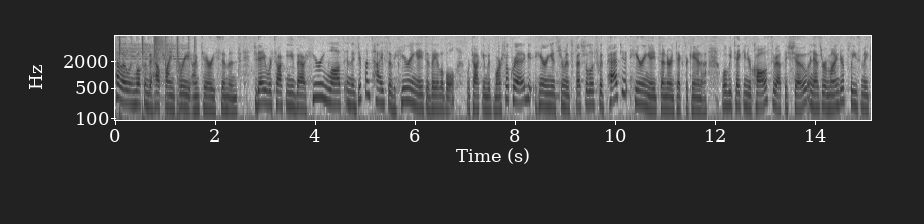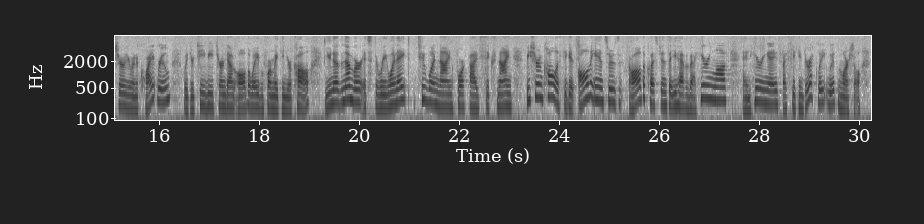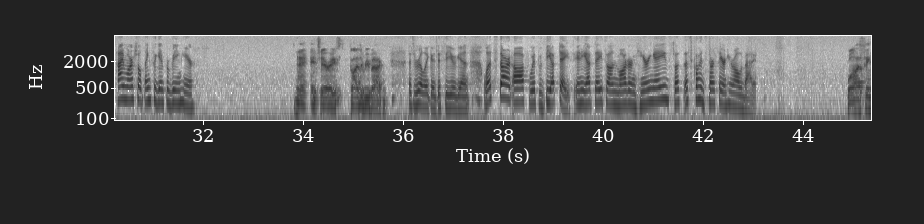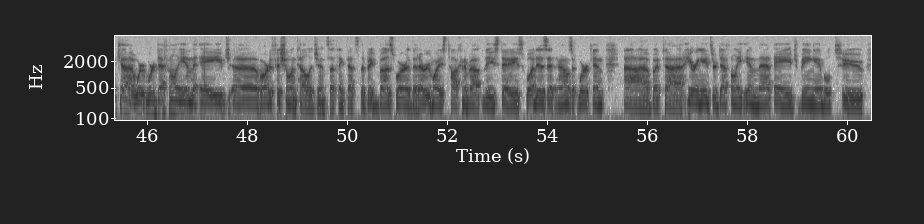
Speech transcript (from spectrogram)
Hello and welcome to Helpline 3. I'm Terry Simmons. Today we're talking about hearing loss and the different types of hearing aids available. We're talking with Marshall Craig, hearing instrument specialist with Padgett Hearing Aid Center in Texarkana. We'll be taking your calls throughout the show and as a reminder, please make sure you're in a quiet room with your TV turned down all the way before making your call. You know the number, it's 318-219-4569. Be sure and call us to get all the answers, all the questions that you have about hearing loss and hearing aids by speaking directly with. Marshall. Hi, Marshall. Thanks again for being here. Hey, Terry. Glad to be back. It's really good to see you again. Let's start off with the updates. Any updates on modern hearing aids? Let's, let's go ahead and start there and hear all about it. Well, I think uh, we're, we're definitely in the age of artificial intelligence. I think that's the big buzzword that everybody's talking about these days. What is it? How's it working? Uh, but uh, hearing aids are definitely in that age, being able to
